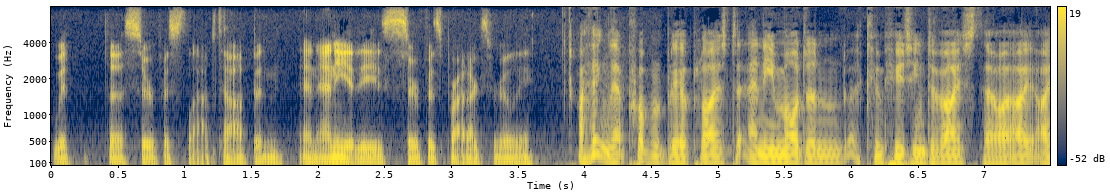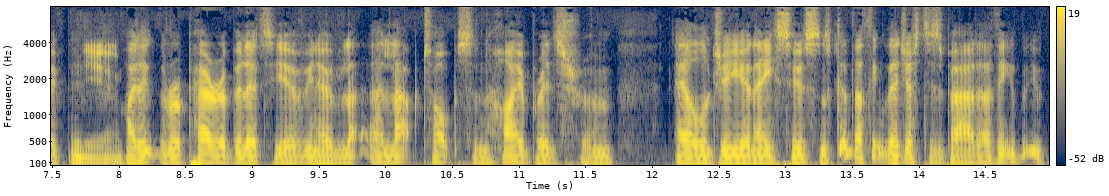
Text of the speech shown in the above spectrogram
with the Surface laptop and and any of these Surface products really. I think that probably applies to any modern computing device, though. I I, yeah. I think the repairability of you know la- uh, laptops and hybrids from LG and Asus, and I think they're just as bad. I think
